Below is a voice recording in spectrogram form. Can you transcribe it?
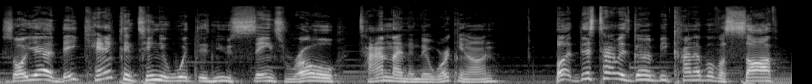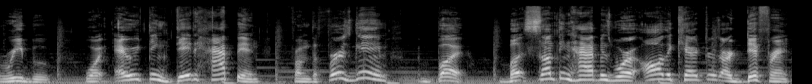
So yeah, they can't continue with this new Saints Row timeline that they're working on. But this time it's gonna be kind of of a soft reboot where everything did happen from the first game, but but something happens where all the characters are different.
